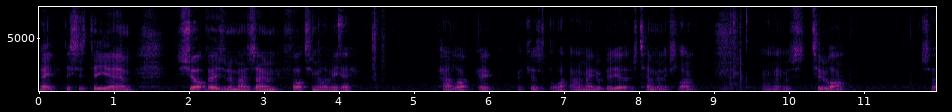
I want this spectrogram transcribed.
Hey, this is the um, short version of my Zone 40mm padlock pick because I made a video that was 10 minutes long and it was too long. So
